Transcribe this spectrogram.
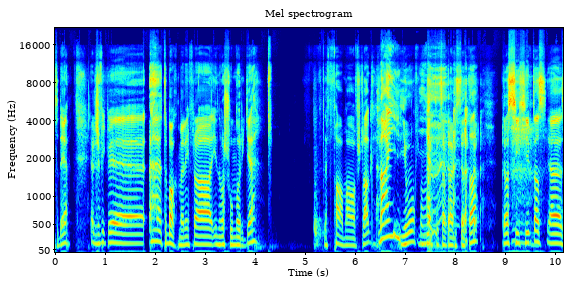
så det. Ellers så fikk vi eh, tilbakemelding fra Innovasjon Norge. Ble faen meg avslag. Nei! Jo, for markedsavklaringsstøtta. Det var sykt kjipt. ass. Jeg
